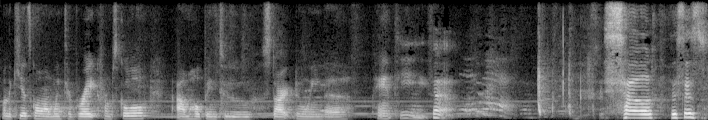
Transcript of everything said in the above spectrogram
when the kids go on winter break from school, I'm hoping to start doing the panties. Huh? So this is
